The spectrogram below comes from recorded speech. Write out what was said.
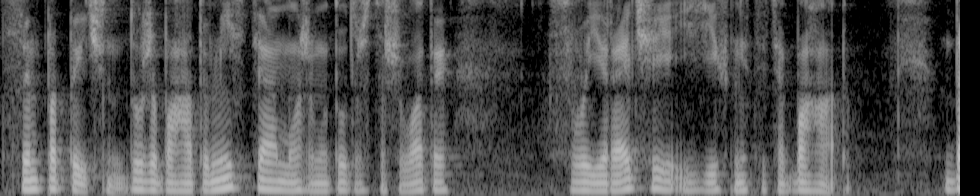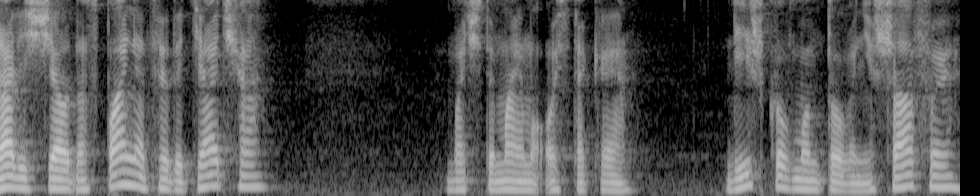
симпатично. Дуже багато місця, можемо тут розташувати свої речі, і їх міститься багато. Далі ще одна спальня це дитяча. Бачите, маємо ось таке ліжко, вмонтовані шафи.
